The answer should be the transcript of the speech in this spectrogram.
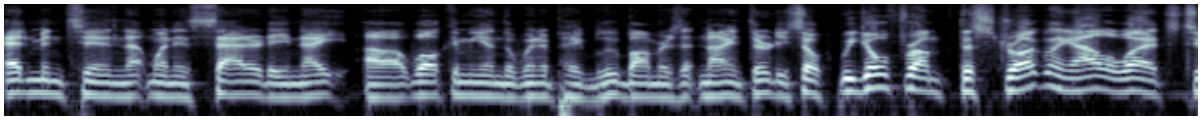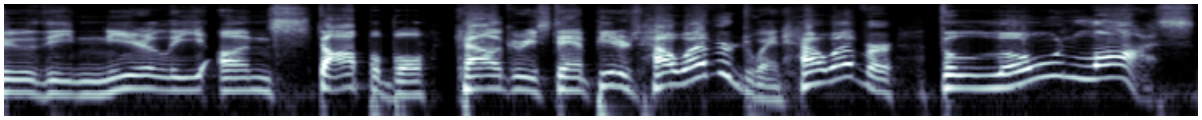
Edmonton. That one is Saturday night, uh, welcoming in the Winnipeg Blue Bombers at 9:30. So we go from the struggling Alouettes to the nearly unstoppable Calgary Stampeders. However, Duane, however, the lone loss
